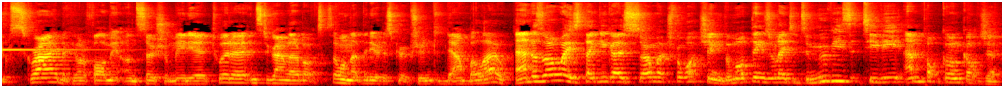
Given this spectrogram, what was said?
subscribe. If you want to follow me on social media, Twitter, Instagram, Letterboxd, so on that video description down below. And as always, thank you guys so much for watching. For more things related to movies, TV, and popcorn culture,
